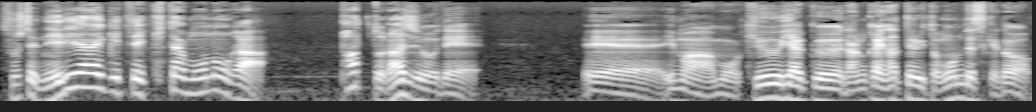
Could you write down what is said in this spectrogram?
そして練り上げてきたものが、パッとラジオで、えー、今はもう900何回になってると思うんですけど、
